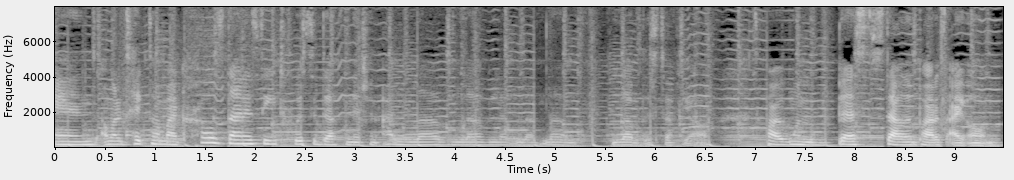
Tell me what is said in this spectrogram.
and I'm gonna take some of my Curls Dynasty Twisted Definition. I love, love, love, love, love, love this stuff, y'all. It's probably one of the best styling products I own,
